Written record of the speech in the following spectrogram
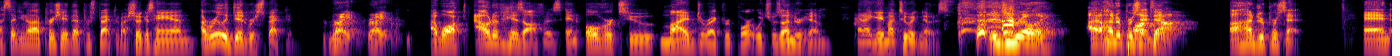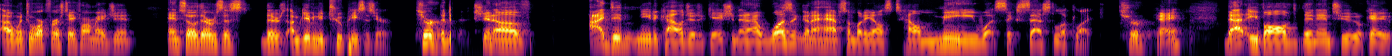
I said, you know, I appreciate that perspective. I shook his hand. I really did respect him. Right, right. I walked out of his office and over to my direct report, which was under him, and I gave my two week notice. did you really? I 100% did. Out. 100%. And I went to work for a State Farm agent. And so there was this, there's, I'm giving you two pieces here. Sure. The direction of I didn't need a college education and I wasn't going to have somebody else tell me what success looked like. Sure. Okay. That evolved then into, okay,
